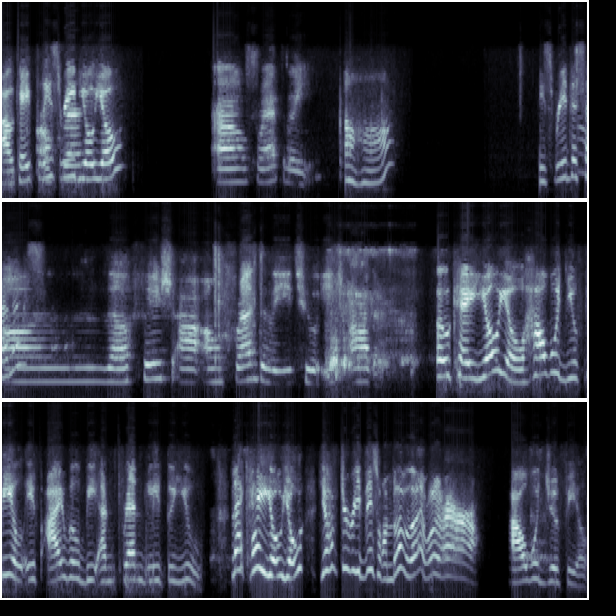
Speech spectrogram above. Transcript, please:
Okay, please read Okay. Yo-Yo. Unfriendly. Uh-huh. Please read the sentence. Um, the fish are unfriendly to each other. Okay, Yo-Yo, how would you feel if I will be unfriendly to you? Like, hey, Yo-Yo, you have to read this one. Blah, blah, blah. How would you feel?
